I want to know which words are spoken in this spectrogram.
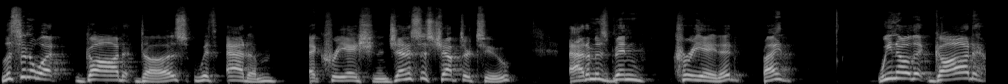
Listen to what God does with Adam at creation. In Genesis chapter 2, Adam has been created, right? We know that God,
